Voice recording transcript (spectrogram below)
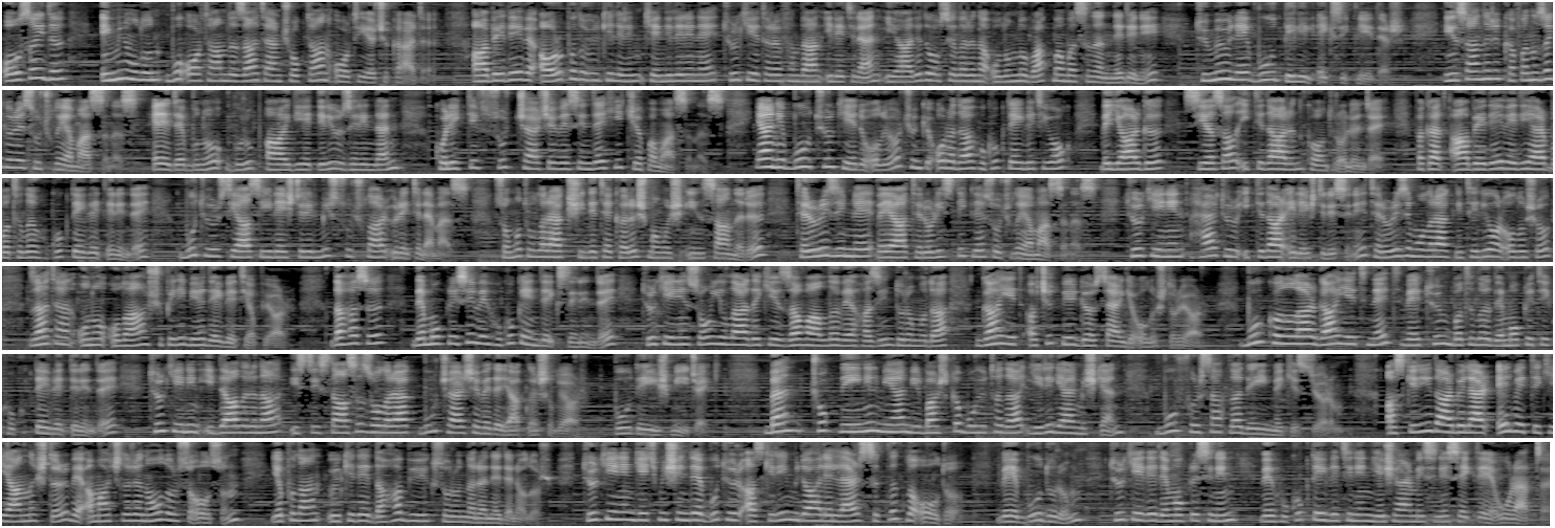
Olsaydı emin olun bu ortamda zaten çoktan ortaya çıkardı. ABD ve Avrupalı ülkelerin kendilerine Türkiye tarafından iletilen iade dosyalarına olumlu bakmamasının nedeni tümüyle bu delil eksikliğidir. İnsanları kafanıza göre suçlayamazsınız. Hele de bunu grup aidiyetleri üzerinden kolektif suç çerçevesinde hiç yapamazsınız. Yani bu Türkiye'de oluyor çünkü orada hukuk devleti yok ve yargı siyasal iktidarın kontrolünde. Fakat ABD ve diğer batılı hukuk devletlerinde bu tür siyasileştirilmiş suçlar üretilemez. Somut olarak şiddete karışmamış insanları terörizmle veya teröristlikle suçlayamazsınız. Türkiye'nin her tür iktidar eleştirisini terörizm olarak niteliyor oluşu zaten onu olağan şüpheli bir devlet yapıyor. Dahası demokrasi ve hukuk endekslerinde Türkiye'nin son yıllardaki zavallı ve hazin durumu da gayet açık bir gösterge oluşturuyor. Bu konular gayet net ve tüm batılı demokratik hukuk devletlerinde Türkiye'nin iddialarına istisnasız olarak bu çerçevede yaklaşılıyor. Bu değişmeyecek. Ben çok değinilmeyen bir başka boyuta da yeri gelmişken bu fırsatla değinmek istiyorum. Askeri darbeler elbette ki yanlıştır ve amaçları ne olursa olsun yapılan ülkede daha büyük sorunlara neden olur. Türkiye'nin geçmişinde bu tür askeri müdahaleler sıklıkla oldu ve bu durum Türkiye'de demokrasinin ve hukuk devletinin yeşermesini sekteye uğrattı.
